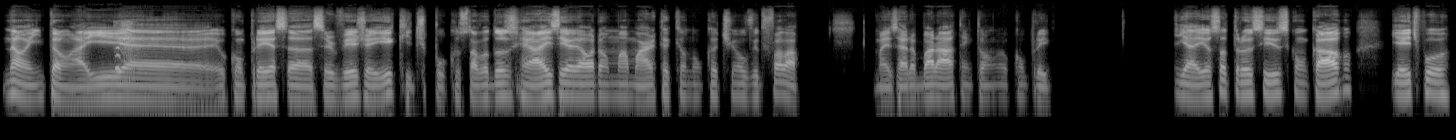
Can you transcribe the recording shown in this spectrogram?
Não, então, aí é, eu comprei essa cerveja aí que, tipo, custava 12 reais e era uma marca que eu nunca tinha ouvido falar. Mas era barata, então eu comprei. E aí eu só trouxe isso com o carro, e aí, tipo,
